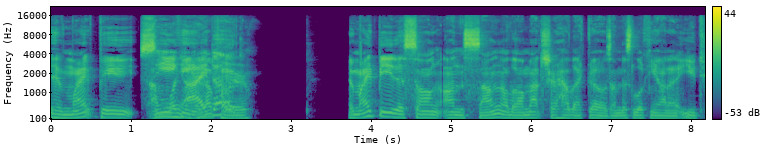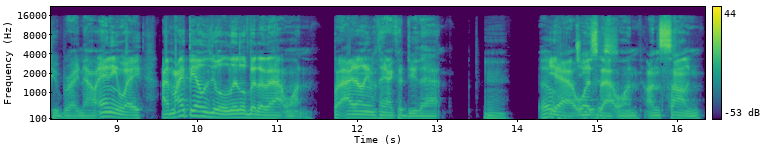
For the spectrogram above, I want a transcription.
It might be. Seeing it up Dog? here. It might be the song Unsung, although I'm not sure how that goes. I'm just looking on it at YouTube right now. Anyway, I might be able to do a little bit of that one, but I don't even think I could do that. Hmm. Oh, yeah, it was that one. Unsung.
